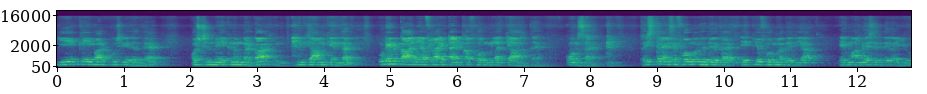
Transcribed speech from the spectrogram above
ये कई बार पूछ लिया जाता है। क्वेश्चन में एक नंबर का एग्ज़ाम के अंदर उड़न काल या फ़्लाइट टाइम का फॉर्मूला क्या आता है? कौन सा है? तो इस तरह से फॉर्मूला दे देता है। एक ये फॉर्मूला दे दिया। एक मान लो ऐसे दे देगा यू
